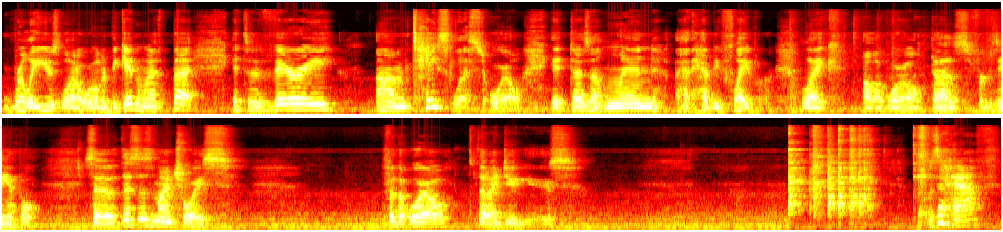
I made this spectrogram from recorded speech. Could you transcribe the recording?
really use a lot of oil to begin with, but it's a very um, tasteless oil. It doesn't lend a heavy flavor like olive oil does, for example. So this is my choice for the oil that I do use. That was a half.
